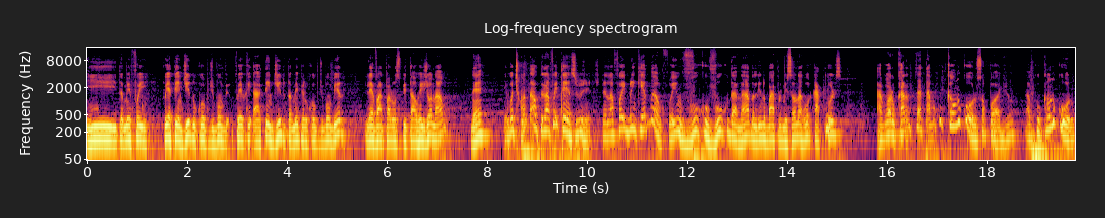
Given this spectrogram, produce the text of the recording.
e também foi, foi atendido no corpo de bombeiro, foi atendido também pelo corpo de bombeiro, levado para o hospital regional, né? Eu vou te contar, o trem lá foi tenso, viu, gente? O trem lá foi brinquedo, não. Foi um vulco-vulco danado ali no bairro Promissão, na rua 14 Agora o cara tava com o cão no couro, só pode, viu? Tava com o cão no couro.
